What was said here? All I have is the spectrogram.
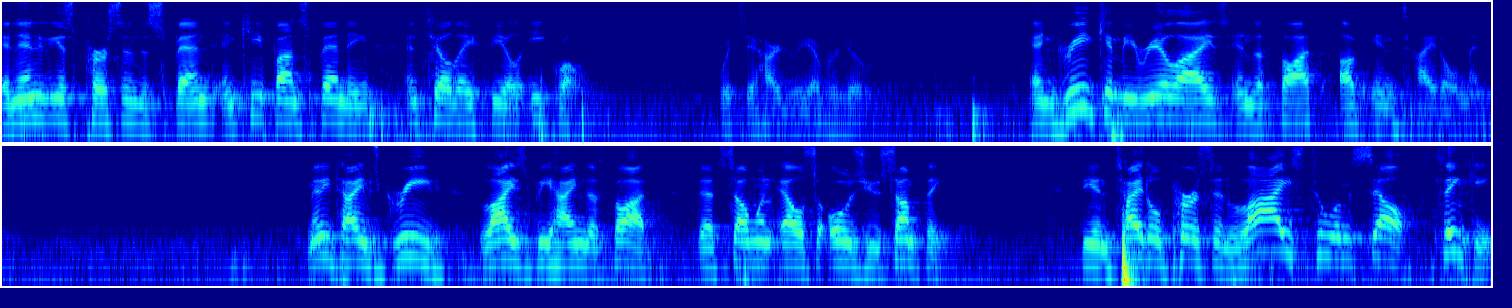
an envious person to spend and keep on spending until they feel equal which they hardly ever do. And greed can be realized in the thought of entitlement. Many times, greed lies behind the thought that someone else owes you something. The entitled person lies to himself, thinking,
